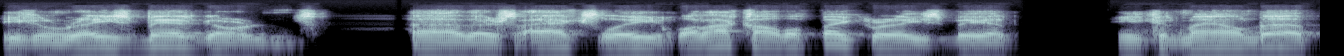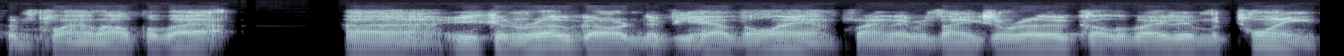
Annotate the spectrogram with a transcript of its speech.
you can raise bed gardens. Uh, there's actually what I call a fake raised bed. You can mound up and plant off of that. Uh, you can row garden if you have the land, plant everything's in row, cultivate in between.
